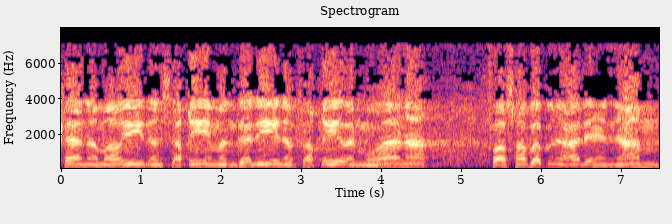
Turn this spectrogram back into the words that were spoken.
كان مريضا سقيما ذليلا فقيرا مهانا. فصببنا عليه النعم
